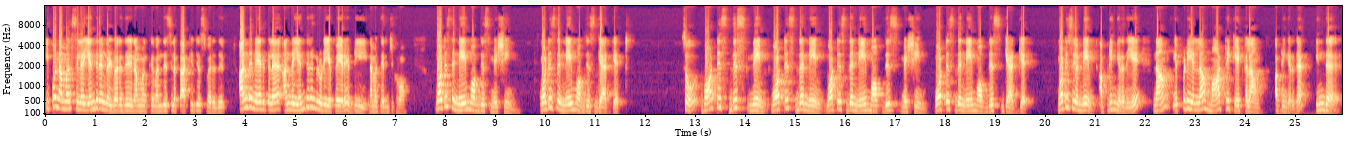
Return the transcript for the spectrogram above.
இப்போ நம்ம சில எந்திரங்கள் வருது நமக்கு வந்து சில பேக்கேஜஸ் வருது. அந்த நேரத்துல அந்த எந்திரங்களுடைய பெயரை எப்படி நம்ம தெரிஞ்சுக்கிறோம்? What is the name of this machine what is the name of this gadget so what is this name what is the name what is the name of this machine what is the name of this gadget what is your name அப்படிங்கிறதையே நாம் எப்படியெல்லாம் மாற்றி கேட்கலாம்? அப்படிங்கிறத இந்த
